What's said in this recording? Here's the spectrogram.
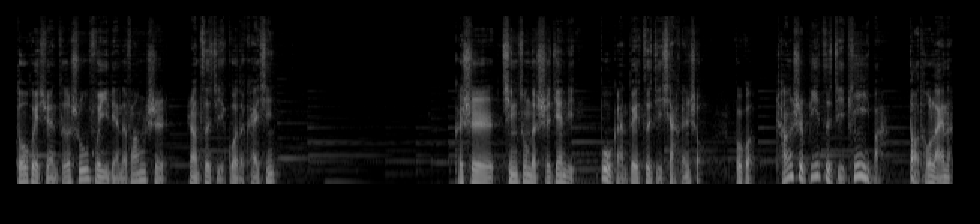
都会选择舒服一点的方式，让自己过得开心。可是轻松的时间里，不敢对自己下狠手。不过尝试逼自己拼一把，到头来呢，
